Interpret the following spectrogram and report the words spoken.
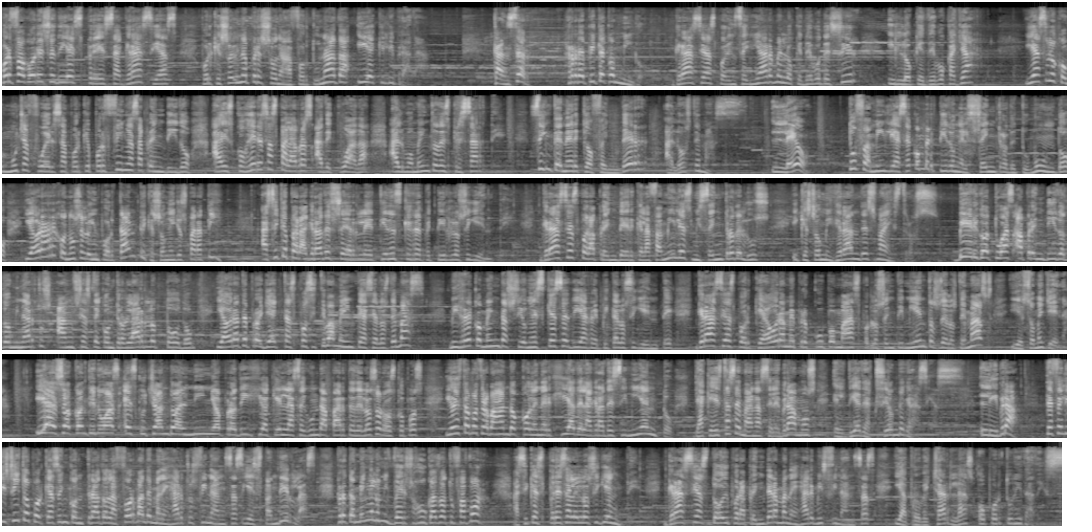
Por favor, ese día expresa gracias porque soy una persona afortunada y equilibrada. Cáncer, repite conmigo. Gracias por enseñarme lo que debo decir y lo que debo callar. Y hazlo con mucha fuerza porque por fin has aprendido a escoger esas palabras adecuadas al momento de expresarte, sin tener que ofender a los demás. Leo, tu familia se ha convertido en el centro de tu mundo y ahora reconoce lo importante que son ellos para ti. Así que para agradecerle tienes que repetir lo siguiente. Gracias por aprender que la familia es mi centro de luz y que son mis grandes maestros. Virgo, tú has aprendido a dominar tus ansias de controlarlo todo y ahora te proyectas positivamente hacia los demás. Mi recomendación es que ese día repita lo siguiente, gracias porque ahora me preocupo más por los sentimientos de los demás y eso me llena. Y eso, continúas escuchando al niño prodigio aquí en la segunda parte de los horóscopos y hoy estamos trabajando con la energía del agradecimiento, ya que esta semana celebramos el Día de Acción de Gracias. Libra. Te felicito porque has encontrado la forma de manejar tus finanzas y expandirlas, pero también el universo ha jugado a tu favor. Así que exprésale lo siguiente. Gracias doy por aprender a manejar mis finanzas y aprovechar las oportunidades.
